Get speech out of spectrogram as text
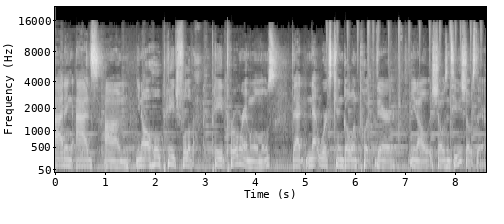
adding ads, um, you know, a whole page full of paid programming almost that networks can go and put their, you know, shows and TV shows there.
